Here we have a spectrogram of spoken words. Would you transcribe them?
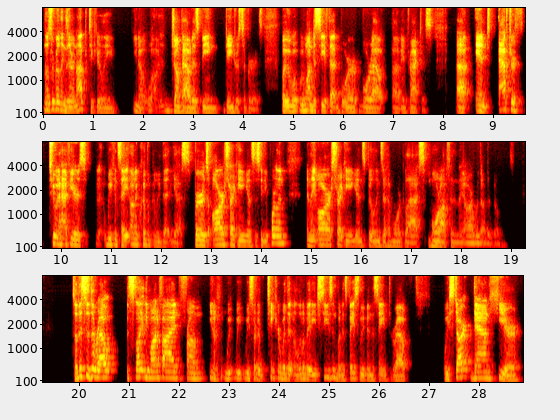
Those are buildings that are not particularly, you know, jump out as being dangerous to birds. But we, we wanted to see if that bore, bore out uh, in practice. Uh, and after two and a half years, we can say unequivocally that yes, birds are striking against the city of Portland and they are striking against buildings that have more glass more often than they are with other buildings. So this is the route. It's slightly modified from, you know, we, we, we sort of tinker with it a little bit each season, but it's basically been the same throughout. We start down here.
